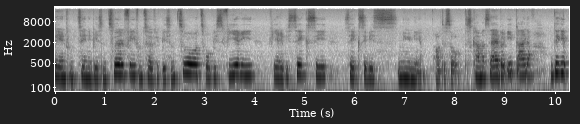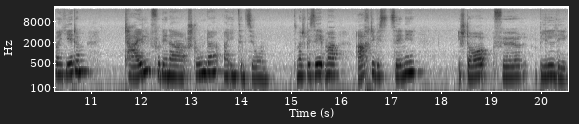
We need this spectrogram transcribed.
den vom 10 bis um 12 vom 12 bis um 2, 2 bis 4 4 bis 6, 6 bis 9 oder so. Das kann man selber einteilen und da gibt man jedem Teil von dieser Stunde eine Intention. Zum Beispiel sieht man, 8 bis 10 ist da für Bildung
